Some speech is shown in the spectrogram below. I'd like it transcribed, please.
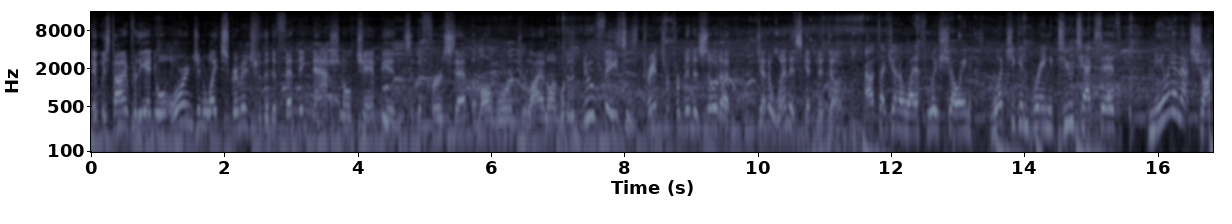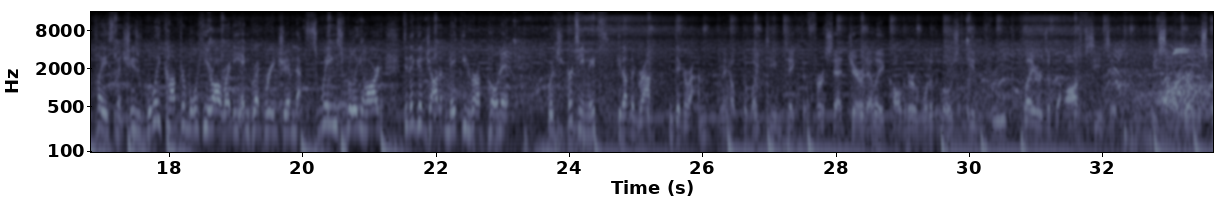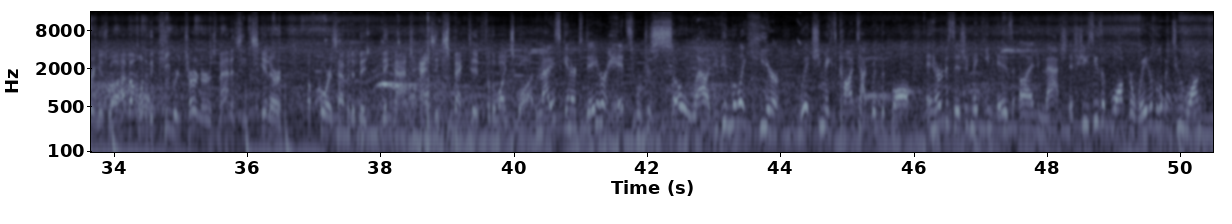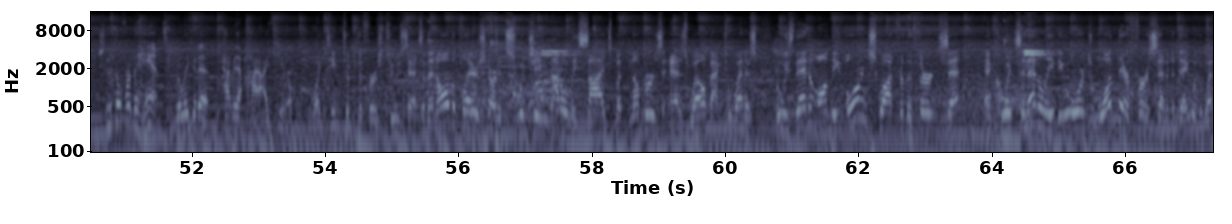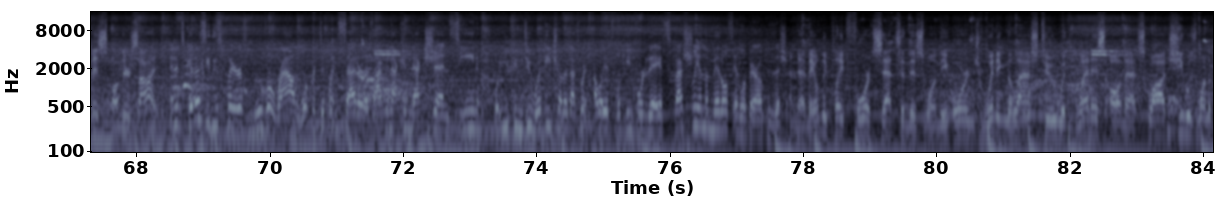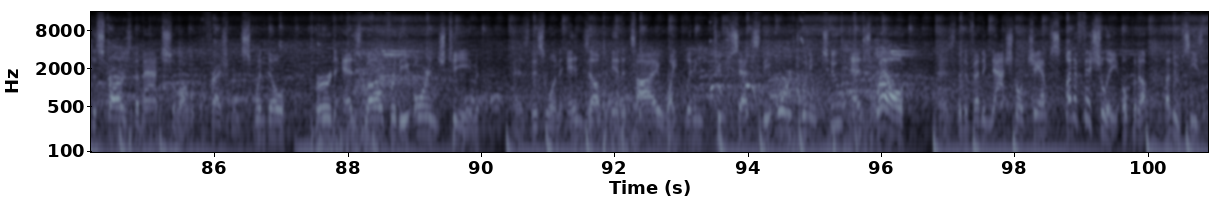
It was time for the annual orange and white scrimmage for the defending national champions. In the first set, the Longhorns relying on one of the new faces, transfer from Minnesota, Jenna Wenaas getting it done. Outside Jenna Wenaas really showing what she can bring to Texas. Mainly in that shot placement. She's really comfortable here already in Gregory Gym, That swings really hard. Did a good job of making her opponent which her teammates get on the ground and dig around. They helped the white team take the first set. Jerritt Elliott called her one of the most improved players of the offseason. We saw her during the spring as well. How about one of the key returners, Madisen Skinner, of course, having a big, big match as expected for the white squad. Maddie Skinner, today her hits were just so loud. You can literally hear when she makes contact with the ball, and her decision making is unmatched. If she sees a blocker wait a little bit too long, she's going to go for the hands. Really good at having that high IQ. White team took the first two sets, and then all the players started switching not only sides but numbers as well. Back to Wenaas, who is then on the orange squad for the third set. And coincidentally, the Orange won their first set of the day with Wenaas on their side. And it's good to see these players move around, work with different setters, having that connection, seeing what you can do with each other. That's what Elliott's looking for today, especially in the middles and libero position. And they only played four sets in this one. The Orange winning the last two with Wenaas on that squad. She was one of the stars of the match, along with the freshman Swindle. Bird as well for the Orange team as this one ends up in a tie. White winning two sets, the Orange winning two as well as the defending national champs unofficially open up a new season.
